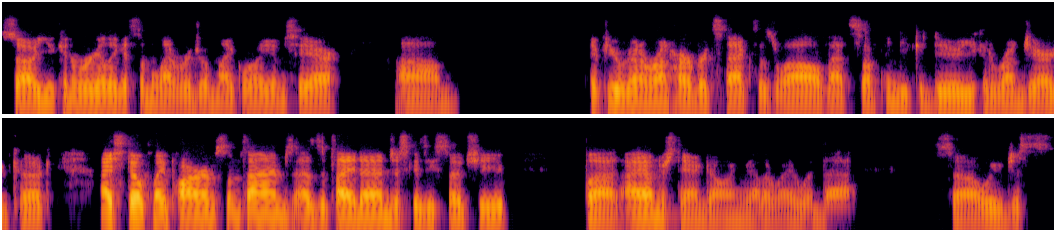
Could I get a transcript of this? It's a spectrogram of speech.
So, you can really get some leverage with Mike Williams here. Um, if you were going to run Herbert stacks as well, that's something you could do. You could run Jared Cook. I still play Parham sometimes as a tight end just because he's so cheap, but I understand going the other way with that. So we just,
